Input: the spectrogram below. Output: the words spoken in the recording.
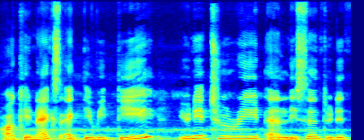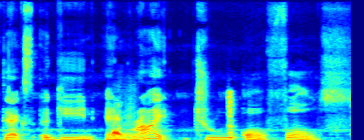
Okay, next activity. You need to read and listen to the text again and write true or false.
